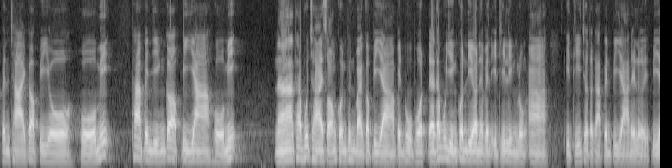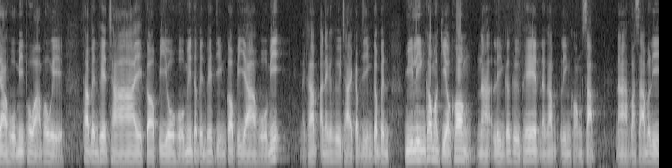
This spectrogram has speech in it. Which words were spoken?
เป็นชายก็ปิโยโหมิ ถ้าเป็นหญิงก็ปิยาโหมินะถ้าผู้ชายสองคนขึ้นไปก็ปิยาเป็นผู้พจน์แต่ถ้าผู้หญิงคนเดียวเนี่ยเป็นอิทธิลิงลงอา อิทธิโชตกะเป็นปิยาได้เลยปิยาโหมิภวาพเว ถ้าเป็นเพศชายก็ปิโยโหมิ ถ้าเป็นเพศหญิงก็ปิยาโหมินะครับอันนี้ก็คือชายกับหญิงก็เป็นมีลิงเข้ามาเกี่ยวข้องนะลิงก็คือเพศนะครับลิงของศัพท์นะภาษาบาลี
